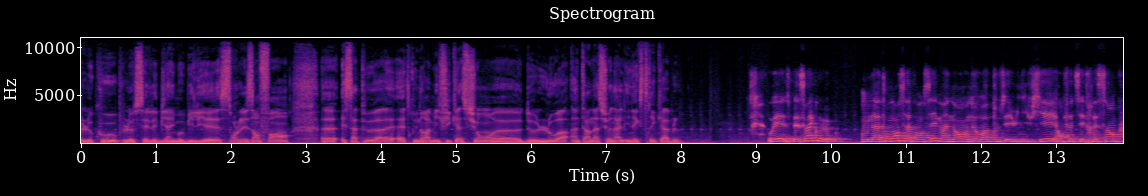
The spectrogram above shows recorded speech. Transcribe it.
le couple, c'est les biens immobiliers, ce sont les enfants, euh, et ça peut être une ramification de lois internationales inextricables. Oui, c'est vrai que on a tendance à penser maintenant en Europe tout est unifié. En fait, c'est très simple.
